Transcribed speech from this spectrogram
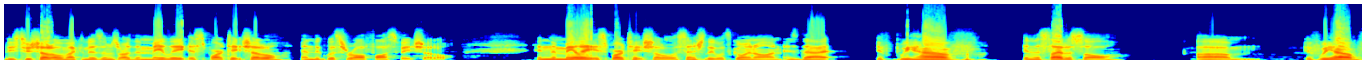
These two shuttle mechanisms are the malate aspartate shuttle and the glycerol phosphate shuttle. In the malate aspartate shuttle, essentially what's going on is that if we have in the cytosol, um, if we have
